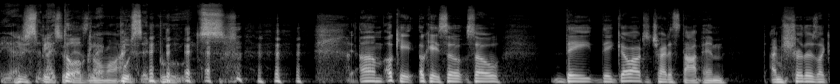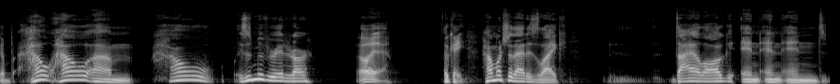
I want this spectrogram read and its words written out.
Yes, he just and speaks with his like normal. Puss in Boots. Um. Okay. Okay. So so they they go out to try to stop him. I'm sure there's like a how how um how is this movie rated R? oh yeah. Okay. How much of that is like dialogue and and and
